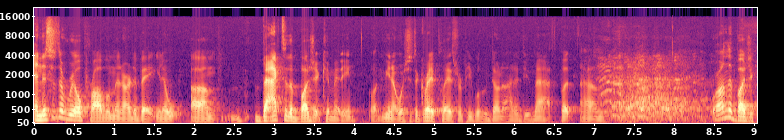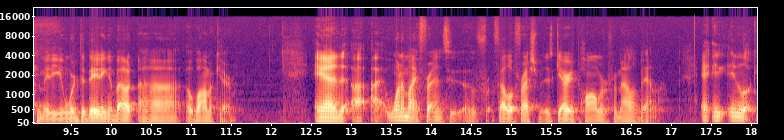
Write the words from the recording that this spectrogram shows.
And this is a real problem in our debate. You know, um, back to the budget committee, you know, which is a great place for people who don't know how to do math. But um, we're on the budget committee and we're debating about uh, Obamacare. And I, one of my friends, a fellow freshman, is Gary Palmer from Alabama. And, and, and look,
